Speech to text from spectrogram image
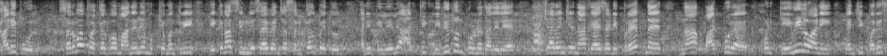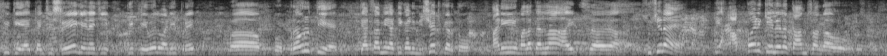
खाडी पूल सर्व प्रकल्प माननीय मुख्यमंत्री एकनाथ शिंदेसाहेब यांच्या संकल्पेतून आणि दिलेल्या आर्थिक निधीतून पूर्ण झालेले आहेत. विचारांचे ना त्यासाठी प्रयत्न आहेत. ना पाठपूर आहे पण केविलवाणी त्यांची परिस्थिती आहे त्यांची श्रेय घेण्याची जी केविलवाणी प्रयत्न प्रवृत्ती आहे त्याचा मी या ठिकाणी निषेध करतो. आणि मला त्यांना एक स सूचना आहे की आपण केलेलं काम सांगावं.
